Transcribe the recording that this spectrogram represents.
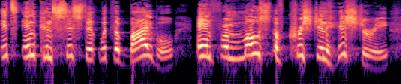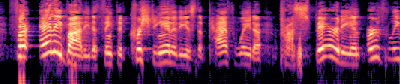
It's inconsistent with the Bible and for most of Christian history, for anybody to think that Christianity is the pathway to prosperity and earthly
